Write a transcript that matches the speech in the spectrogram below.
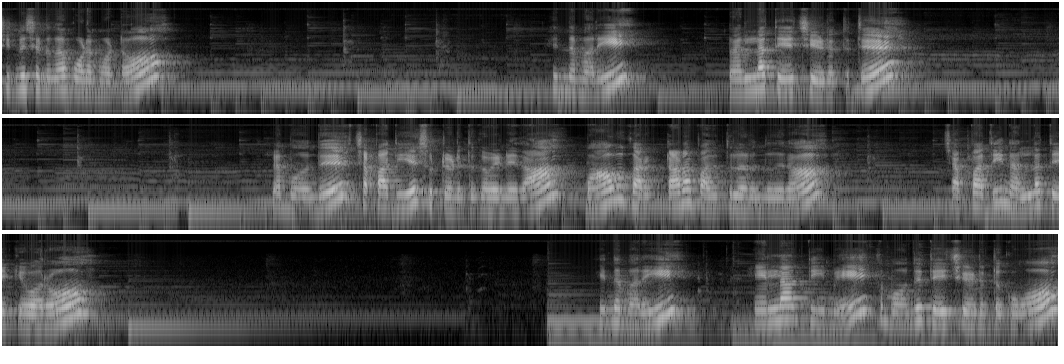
சின்ன சின்னதாக போட மாட்டோம். இந்த மாதிரி நல்லா தேய்ச்சி எடுத்துட்டு நம்ம வந்து சப்பாத்தியே சுட்டு எடுத்துக்க வேண்டியதான் மாவு கரெக்டான பதத்தில் இருந்ததுன்னா சப்பாத்தி நல்லா தேய்க்க வரும். இந்த மாதிரி எல்லாத்தையுமே நம்ம வந்து தேய்ச்சி எடுத்துக்குவோம்.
